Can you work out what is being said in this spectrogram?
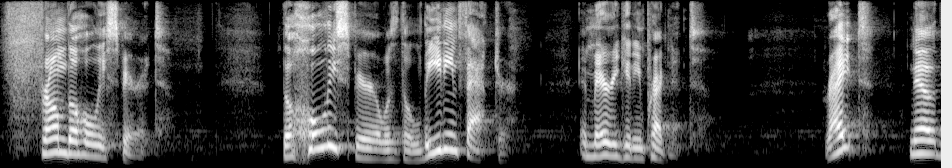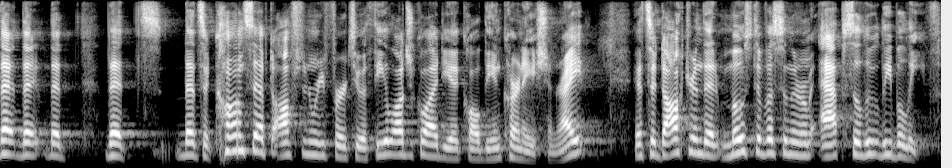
from the Holy Spirit. The Holy Spirit was the leading factor in Mary getting pregnant. Right? Now, that, that, that, that's, that's a concept often referred to, a theological idea called the incarnation, right? It's a doctrine that most of us in the room absolutely believe.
